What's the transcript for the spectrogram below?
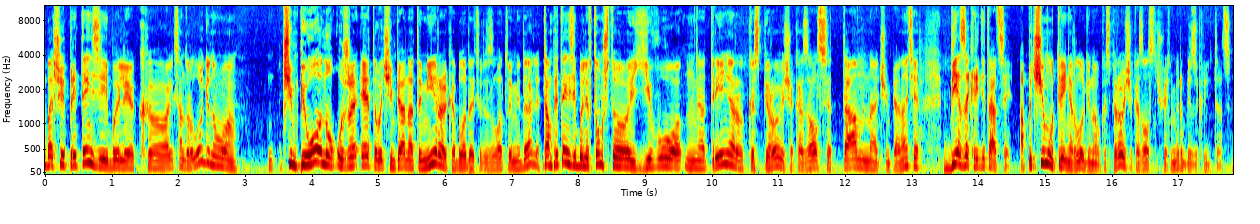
самые большие претензии были к Александру Логинову, чемпиону уже этого чемпионата мира, к обладателю золотой медали. Там претензии были в том, что его тренер Каспирович оказался там на чемпионате без аккредитации. А почему тренер Логинова Каспирович оказался на чемпионате мира без аккредитации?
